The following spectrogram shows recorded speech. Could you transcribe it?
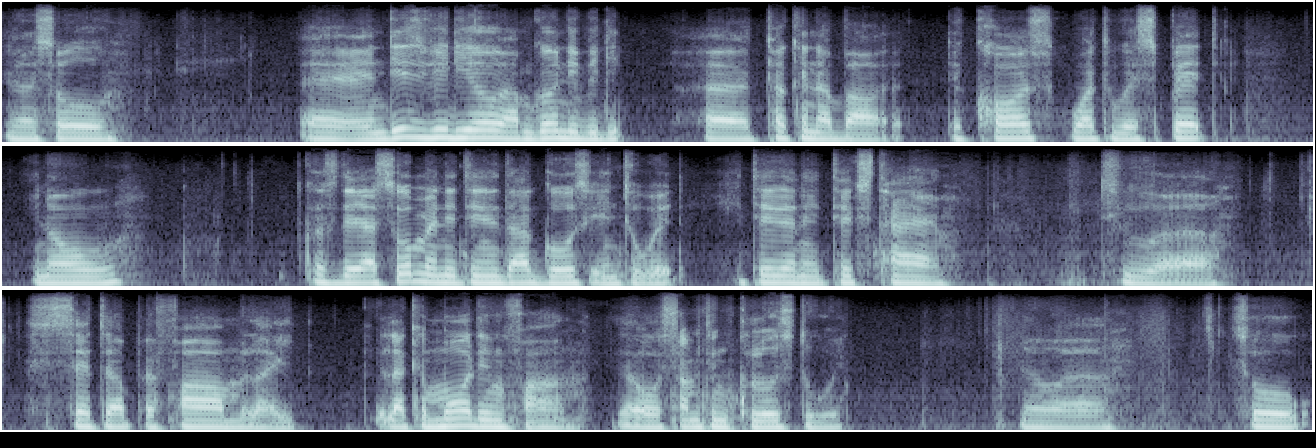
You know, so uh, in this video, I'm going to be uh, talking about the cost, what to expect. You know, because there are so many things that goes into it. It takes and it takes time to uh, set up a farm like like a modern farm or something close to it. You know, uh, so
